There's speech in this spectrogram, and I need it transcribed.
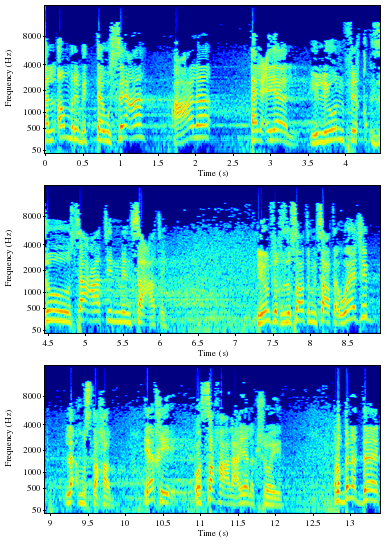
الأمر بالتوسعة على العيال. لينفق ذو سعة من سعته. لينفق ذو سعة من سعته. واجب؟ لا مستحب. يا أخي وسعها على عيالك شوية. ربنا اداك.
